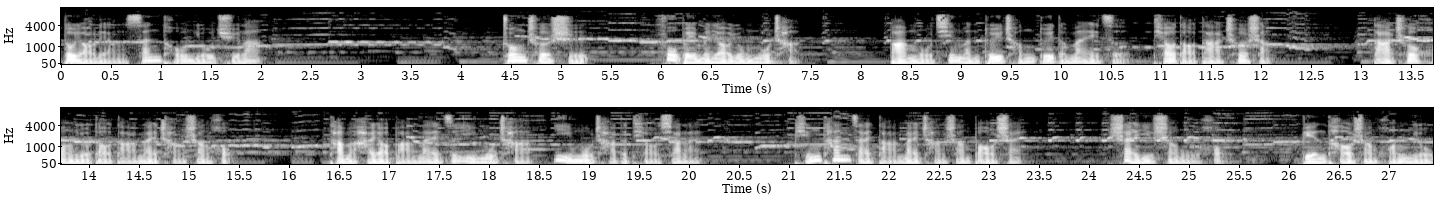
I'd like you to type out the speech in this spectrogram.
都要两三头牛去拉。装车时，父辈们要用木叉。把母亲们堆成堆的麦子挑到大车上，大车晃悠到大麦场上后，他们还要把麦子一木叉一木叉的挑下来，平摊在大麦场上暴晒，晒一上午后，便套上黄牛，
